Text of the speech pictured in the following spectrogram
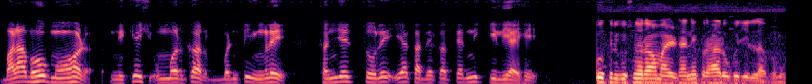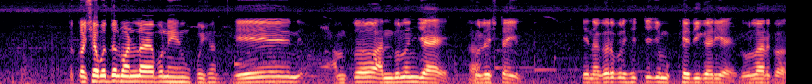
बाळाभाऊ मोहड निकेश उंबरकर बंटी इंगळे संजय चोरे या कार्यकर्त्यांनी केली आहे. श्रीकृष्णराव मालठाणे प्रहार उपजिल्हा प्रमुख. तर कशाबद्दल मांडलं आहे आपण हे उपोषण? हे आमचं आंदोलन जे आहे सोले स्टाईल हे नगर परिषदचे जे मुख्याधिकारी आहे डोलारकर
